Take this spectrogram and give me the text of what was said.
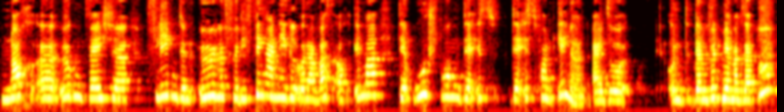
noch äh, irgendwelche pflegenden Öle für die Fingernägel oder was auch immer. Der Ursprung, der ist, der ist von innen. Also und dann wird mir immer gesagt, oh,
